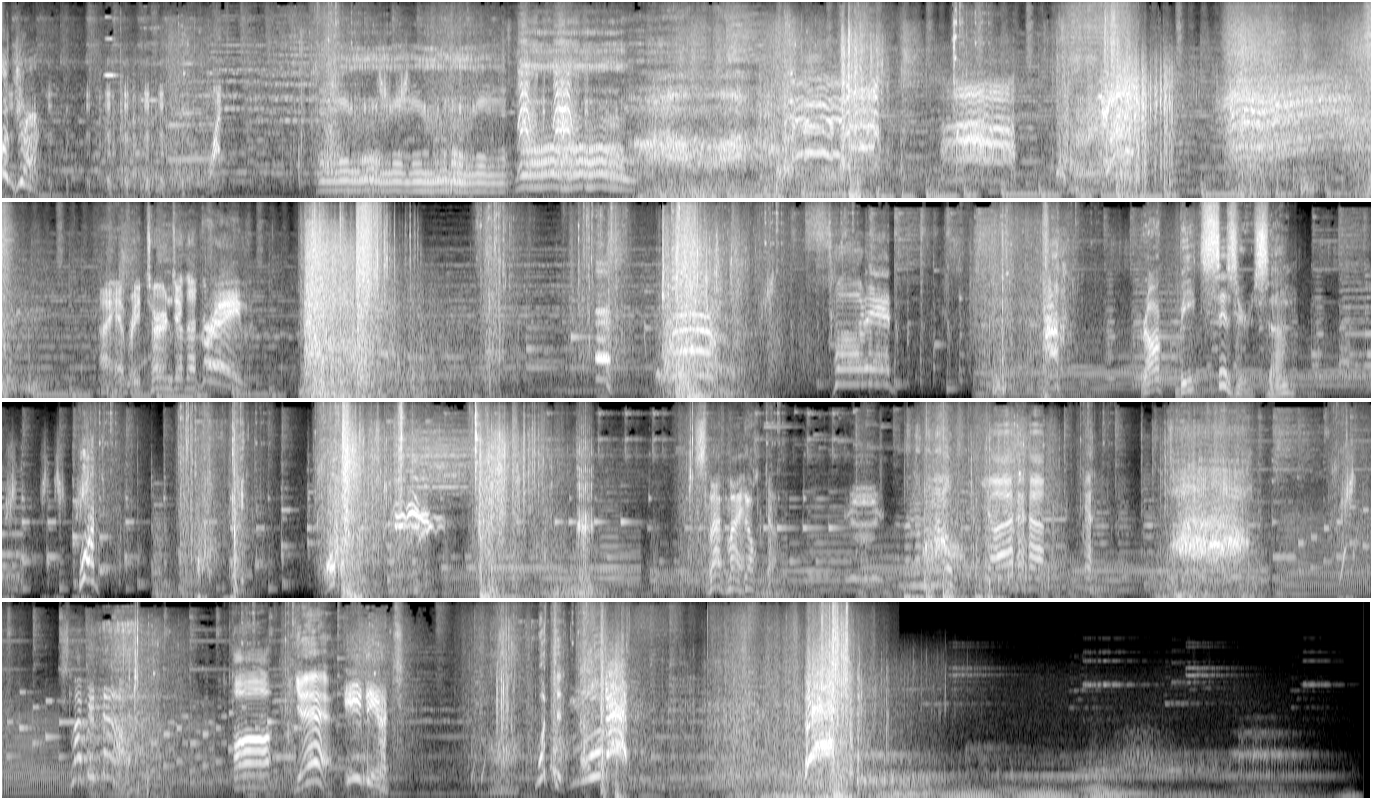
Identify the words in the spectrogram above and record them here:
soldier! What? I have returned to the grave! For! Rock beats scissors, son. What? Slap my doctor! Slap him now! Uh, yeah. Idiot! What the?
